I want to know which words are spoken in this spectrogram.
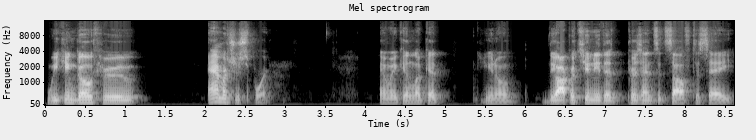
We can go through amateur sport and we can look at, you know, the opportunity that presents itself to say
